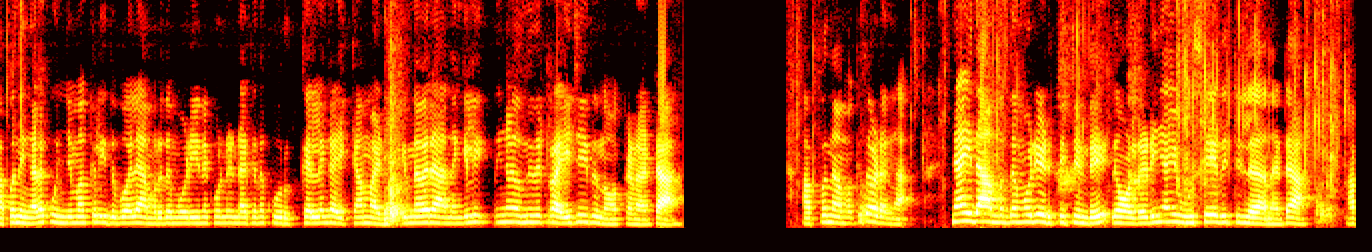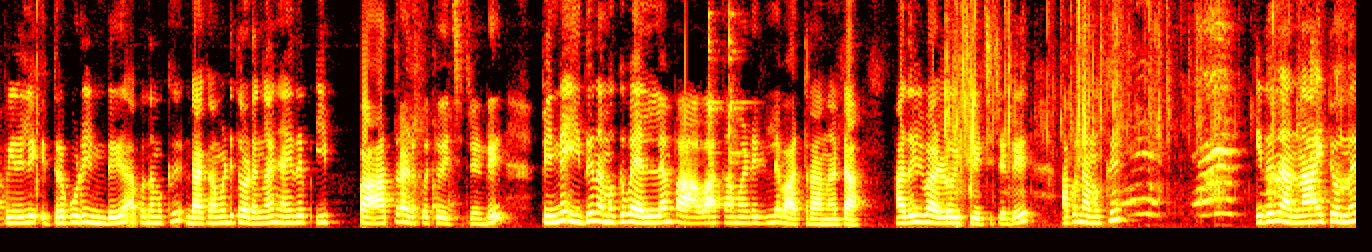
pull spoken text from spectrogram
അപ്പോൾ നിങ്ങളെ കുഞ്ഞുമക്കൾ ഇതുപോലെ അമൃതമൊടിയെ കൊണ്ട് ഉണ്ടാക്കുന്ന കുറുക്കെല്ലാം കഴിക്കാൻ മടിക്കുന്നവരാണെങ്കിൽ നിങ്ങൾ ഒന്ന് ഇത് ട്രൈ ചെയ്ത് നോക്കണം കേട്ടാ. അപ്പോൾ നമുക്ക് തുടങ്ങാം. ഞാൻ ഇത് അമൃതമൊടി എടുത്തിട്ടുണ്ട്. ഇത് ഓൾറെഡി ഞാൻ യൂസ് ചെയ്തിട്ടില്ലതാണ് കേട്ടാ. അപ്പോൾ ഇതിൽ ഇത്ര കൂടി ഉണ്ട്. അപ്പോൾ നമുക്ക് ഉണ്ടാക്കാൻ വേണ്ടി തുടങ്ങാം. ഞാൻ ഇത് ഈ പാത്രം അടുപ്പത്ത് വെച്ചിട്ടുണ്ട്. പിന്നെ ഇത് നമുക്ക് വെല്ലം പാവാക്കാൻ വേണ്ടിയിട്ടുള്ള പാത്രമാണ് കേട്ടാ. അതിൽ വെള്ളം ഒഴിച്ച് വെച്ചിട്ടുണ്ട്. അപ്പോൾ നമുക്ക് ഇത് നന്നായിട്ടൊന്ന്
